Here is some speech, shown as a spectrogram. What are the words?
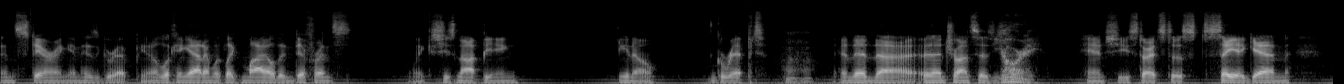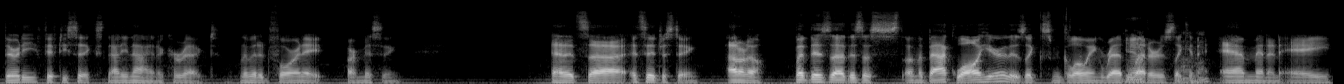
and staring in his grip. You know, looking at him with like mild indifference, like she's not being, you know, gripped. And then uh, and then Tron says Yori, and she starts to say again, 30, 56, 99 are correct. Limited four and eight are missing and it's uh it's interesting. I don't know, but there's uh there's a on the back wall here. There's like some glowing red Yeah. letters, like an M and an A,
